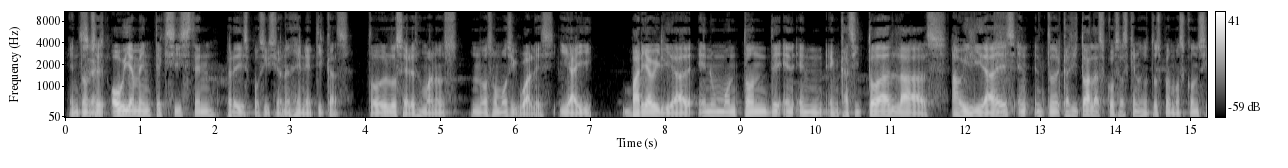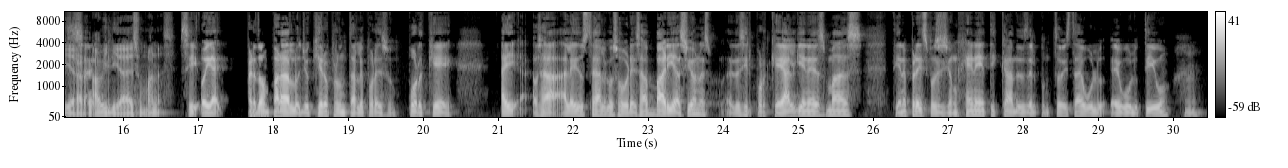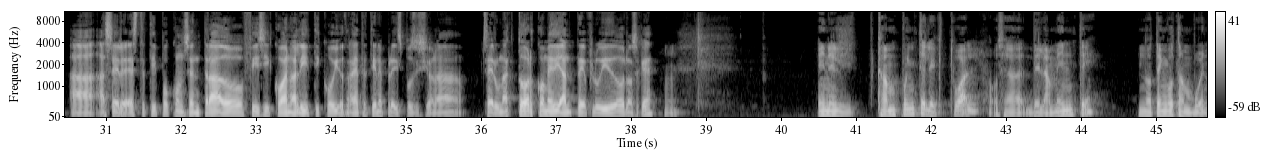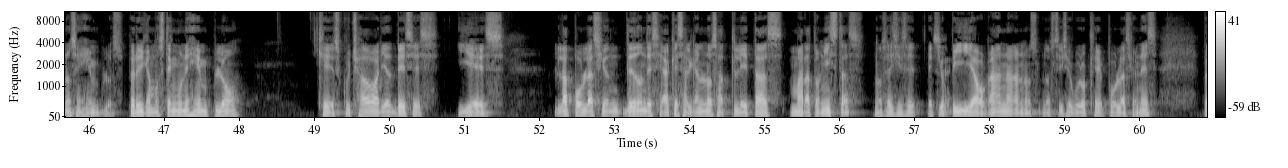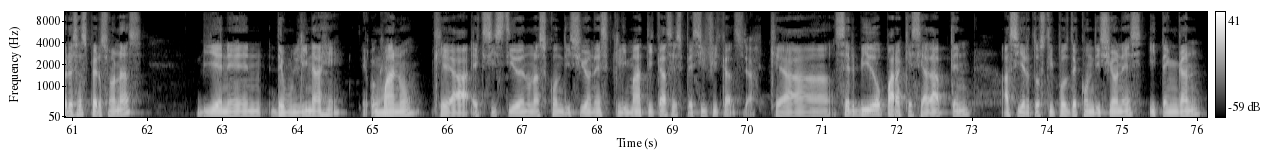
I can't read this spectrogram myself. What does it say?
Entonces, Sí. obviamente existen predisposiciones genéticas. Todos los seres humanos no somos iguales y hay variabilidad en un montón de, en, en- en casi todas las habilidades, en, casi todas las cosas que nosotros podemos considerar Sí. habilidades humanas. Sí, oiga, perdón pararlo, yo quiero preguntarle por eso, porque hay, o sea, ¿ha leído usted algo sobre esas variaciones? Es decir, ¿por qué alguien es más, tiene predisposición genética desde el punto de vista evolu- evolutivo Mm. a hacer este tipo concentrado físico, analítico, y otra gente tiene predisposición a ser un actor, comediante, fluido, no sé qué? En el campo intelectual, o sea, de la mente, no tengo tan buenos ejemplos, pero digamos tengo un ejemplo que he escuchado varias veces y es la población de donde sea que salgan los atletas maratonistas, no sé si es E- Etiopía o Ghana, no, no estoy seguro qué población es, pero esas personas vienen de un linaje humano que ha existido en unas condiciones climáticas específicas que ha servido para que se adapten a ciertos tipos de condiciones y tengan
